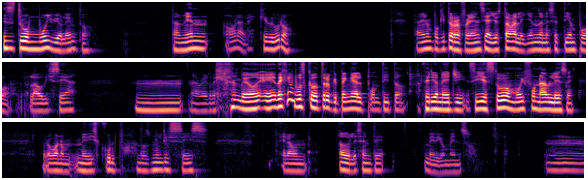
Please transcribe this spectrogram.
Ese estuvo muy violento. También, órale, qué duro. También un poquito de referencia. Yo estaba leyendo en ese tiempo la Odisea. Mm, a ver, dejen, veo, eh, dejen busco otro que tenga el puntito. Atherio Neji. Sí, estuvo muy funable ese. Pero bueno, me disculpo. 2016 era un adolescente medio menso. Mm.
